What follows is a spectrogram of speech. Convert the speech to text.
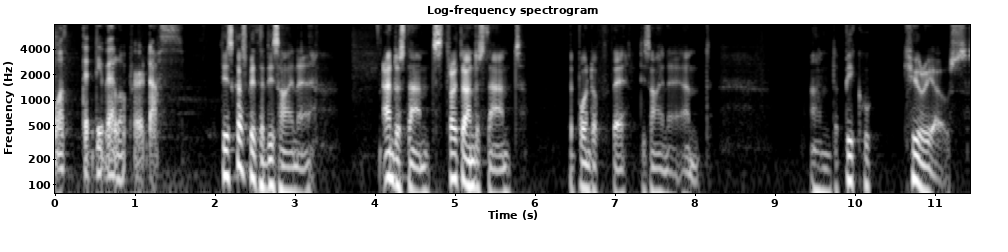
what the developer does. Discuss with the designer. Understand. Try to understand the point of the designer and and be curious.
